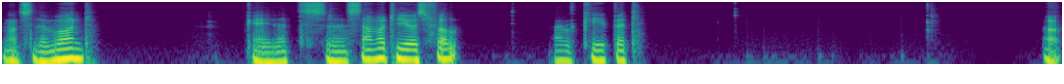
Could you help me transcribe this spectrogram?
What's the wand? Okay, that's uh, somewhat useful. I'll keep it. Oh.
